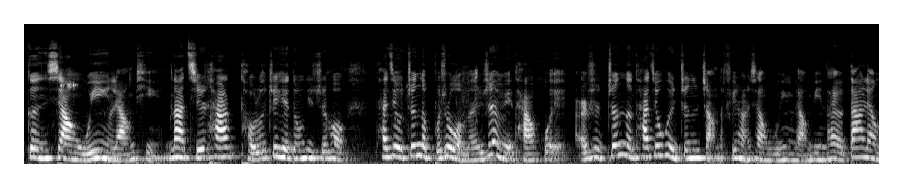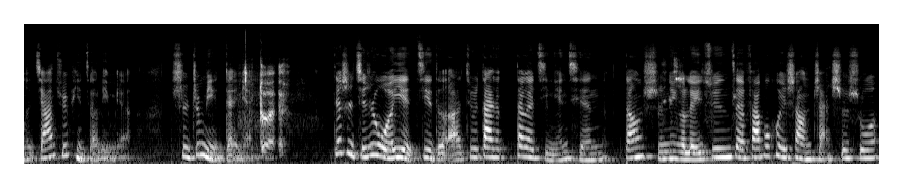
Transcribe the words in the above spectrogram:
更像无印良品。那其实它投了这些东西之后，它就真的不是我们认为它会，而是真的它就会真的长得非常像无印良品。它有大量的家居品在里面，是这么一个概念。对。但是其实我也记得啊，就是大大概几年前，当时那个雷军在发布会上展示说，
